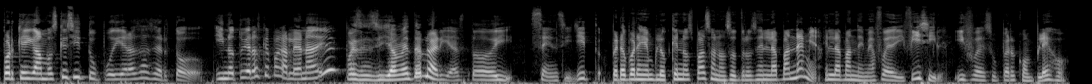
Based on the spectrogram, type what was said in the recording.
Porque digamos que si tú pudieras hacer todo y no tuvieras que pagarle a nadie, pues sencillamente lo harías todo y sencillito. Pero por ejemplo, ¿qué nos pasó a nosotros en la pandemia? En la pandemia fue difícil y fue súper complejo.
